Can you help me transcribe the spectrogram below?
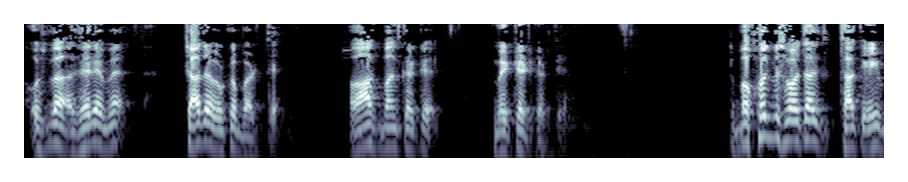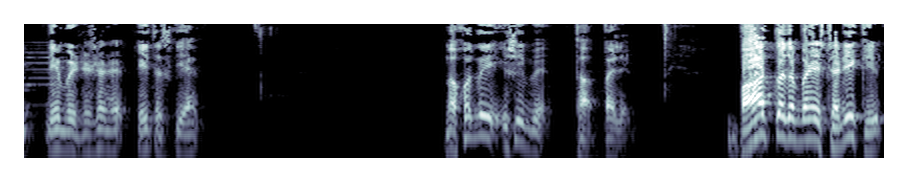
اس میں اندھیرے میں چادر اڑ کر بیٹھتے اور آنکھ بند کر کے میڈیٹیٹ کرتے ہیں۔ تو میں خود بھی سمجھتا تھا کہ یہی میڈیٹیشن ہے، یہی تسکیہ ہے۔ میں خود بھی اسی میں تھا پہلے۔ بات کو جب میں نے اسٹڈی کی،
